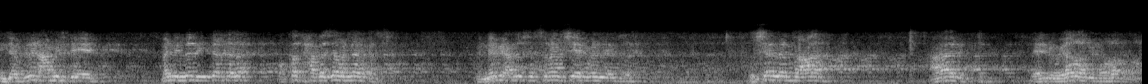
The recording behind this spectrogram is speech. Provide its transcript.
أنت فلان عملت إيه؟ من الذي دخل؟ وقد حبزه النفس. النبي عليه الصلاة والسلام شايف من الذي دخل. وسلم معاه. عارف. لأنه يرى من وراء الله.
